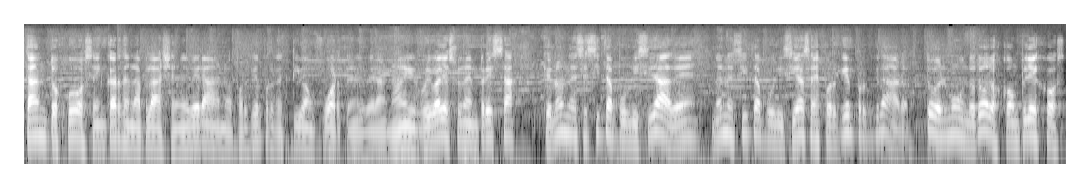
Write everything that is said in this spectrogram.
Tantos juegos en carta en la playa, en el verano. ¿Por qué? Porque activan fuerte en el verano. ¿eh? Y Rival es una empresa que no necesita publicidad, ¿eh? No necesita publicidad, ¿sabes por qué? Porque, claro, todo el mundo, todos los complejos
